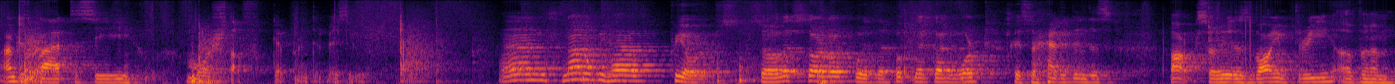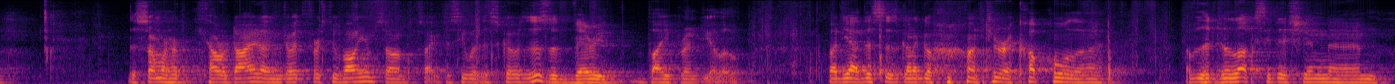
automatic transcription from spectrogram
I'm just glad to see more stuff get printed, basically. And now we have pre-orders. So let's start off with the book that got warped, because I had it in this box. So it is volume 3 of um, The Summer Her Died. I enjoyed the first two volumes, so I'm excited to see where this goes. This is a very vibrant yellow. But yeah, this is gonna go under a couple uh, of the deluxe edition um,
